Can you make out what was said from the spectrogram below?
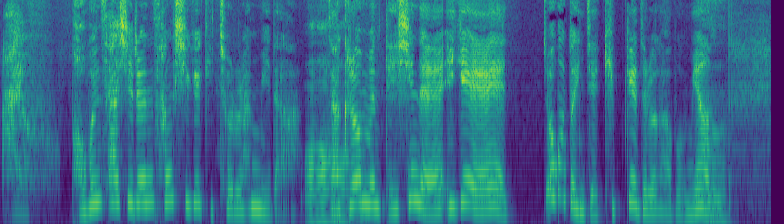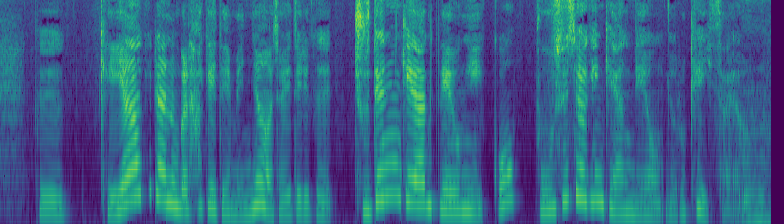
아유, 법은 사실은 상식에 기초를 합니다. 아. 자, 그러면 대신에 이게 조금 더 이제 깊게 들어가 보면 음. 그 계약이라는 걸 하게 되면요. 저희들이 그 주된 계약 내용이 있고 부수적인 계약 내용 요렇게 있어요. 음.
